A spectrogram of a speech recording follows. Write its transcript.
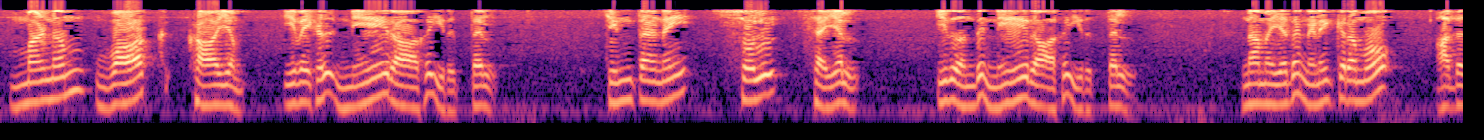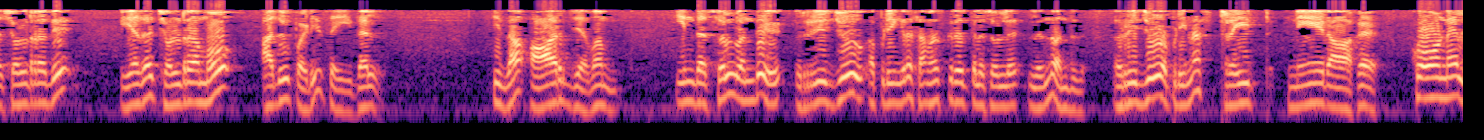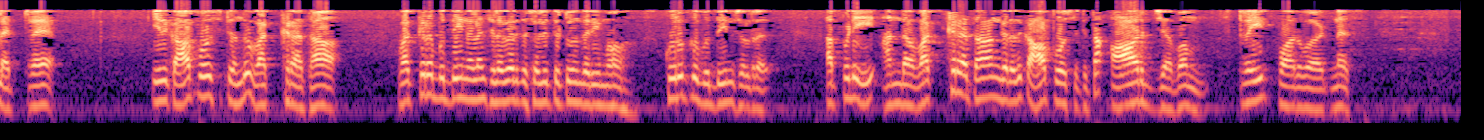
மனம் வாக் காயம். இவைகள் நேராக இருத்தல். சிந்தனை சொல் செயல். இது வந்து நேராக இருத்தல். நாம எதை நினைக்கிறோமோ அதை சொல்றது. எதை சொல்றோமோ அதுபடி செய்தல். இதுதான் ஆர்ஜவம். இந்த சொல் வந்து ரிஜு அப்படிங்கிற சமஸ்கிருதத்துல சொல்லு இருந்து வந்தது. ரிஜு அப்படின்னா ஸ்ட்ரெயிட் நேராக கோணலற்ற. இதுக்கு ஆப்போசிட் வந்து வக்ரதா. வக்ர புத்தின்னு எல்லாம் சில பேருக்கு சொல்லி திட்டுவோம் தெரியுமோ? குறுக்கு புத்தின்னு சொல்றது. அப்படி அந்த வக்ரதாங்கிறதுக்கு ஆப்போசிட் தான் ஆர்ஜவம். ஸ்ட்ரெயிட் ஃபார்வர்ட்னஸ்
